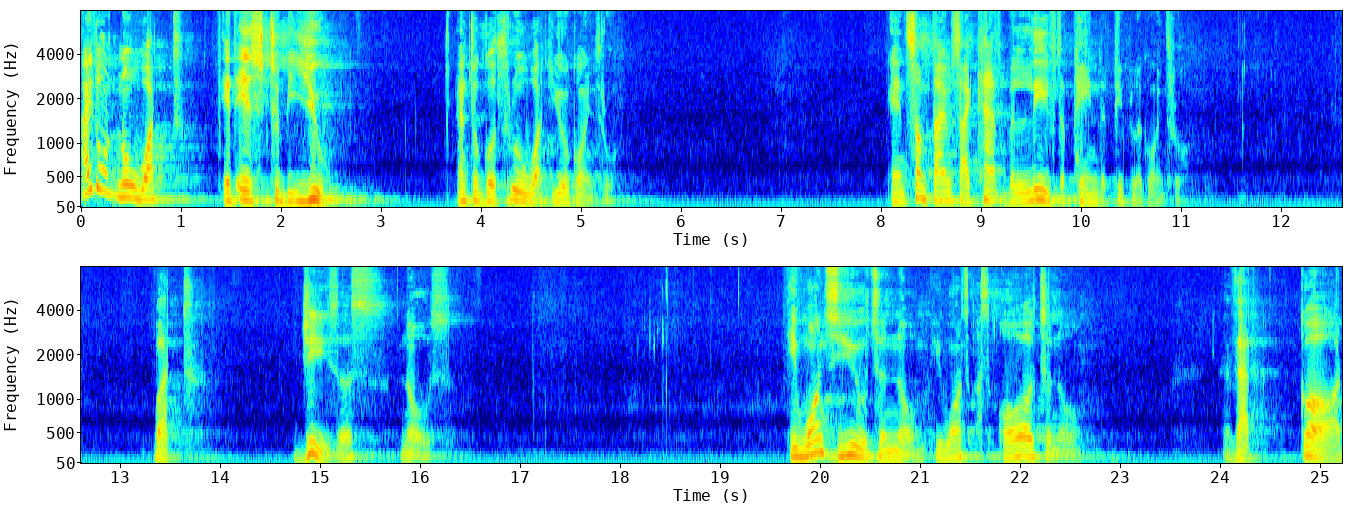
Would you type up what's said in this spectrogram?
I don't know what it is to be you and to go through what you're going through. And sometimes I can't believe the pain that people are going through. But Jesus knows. He wants you to know, He wants us all to know that God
